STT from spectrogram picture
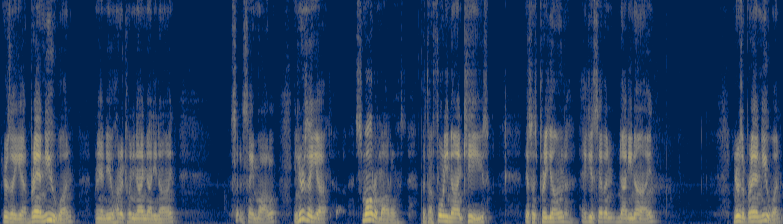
Here's a uh, brand new one, brand new, 129.99, same model. And here's a uh, smaller model with uh, 49 keys. This one's pre-owned, 87.99. Here's a brand new one,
